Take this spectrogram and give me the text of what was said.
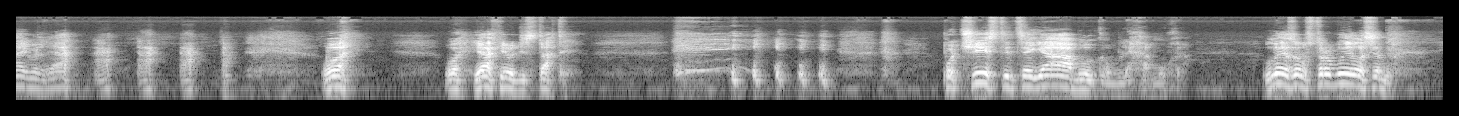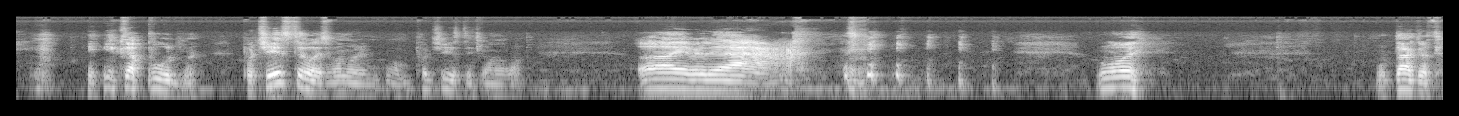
Ай, бля. Ой, ой, як його дістати? Почиститься яблуко, бляха-муха. Лезо встромилося, бля. І капут. Почистилось воно? вам, Почистить воно вам. Ай, бля. Ой. Отак от.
